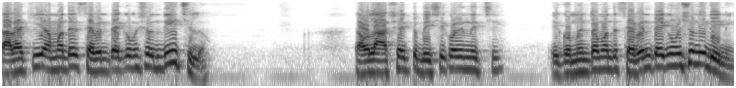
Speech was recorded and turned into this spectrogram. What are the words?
তারা কি আমাদের সেভেন পে কমিশন দিয়েছিল? তাহলে আশা একটু বেশি করে নিচ্ছি। এই গভর্নমেন্ট আমাদের সেভেন পে কমিশনই দিইনি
